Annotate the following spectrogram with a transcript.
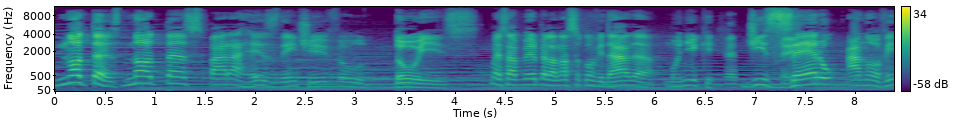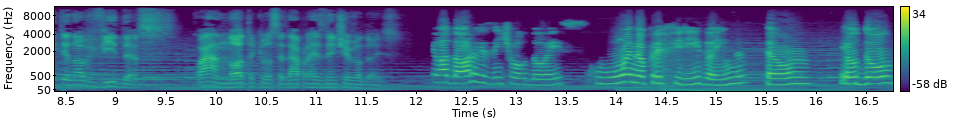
notas, notas para Resident Evil 2. Começar primeiro pela nossa convidada, Monique, É, de 0 a 99 vidas. Qual a nota que você dá para Resident Evil 2? Eu adoro Resident Evil 2. O 1 é meu preferido ainda. Então, eu dou.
